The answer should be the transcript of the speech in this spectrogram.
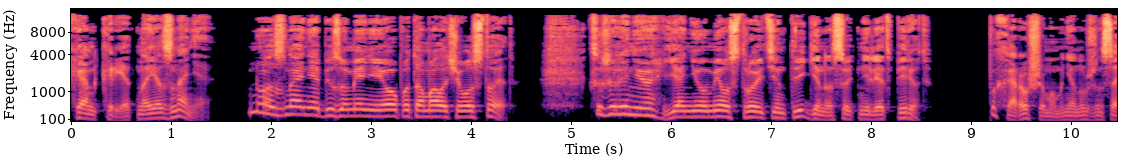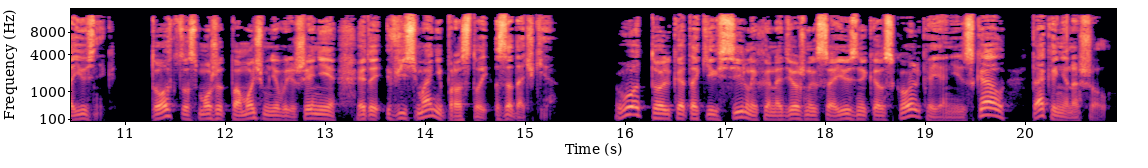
Конкретное знание. Но знания без умения и опыта мало чего стоят. К сожалению, я не умел строить интриги на сотни лет вперед. По-хорошему, мне нужен союзник. Тот, кто сможет помочь мне в решении этой весьма непростой задачки. Вот только таких сильных и надежных союзников сколько я не искал, так и не нашел.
